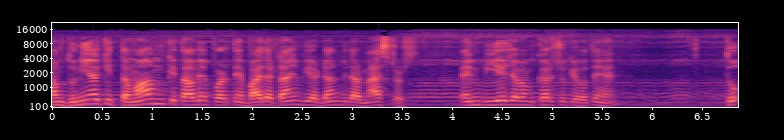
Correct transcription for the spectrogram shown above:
ہم دنیا کی تمام کتابیں پڑھتے ہیں. By the time we are done with our masters M B A جب ہم کر چکے ہوتے ہیں تو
